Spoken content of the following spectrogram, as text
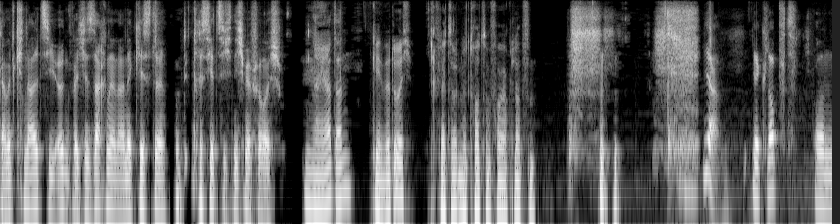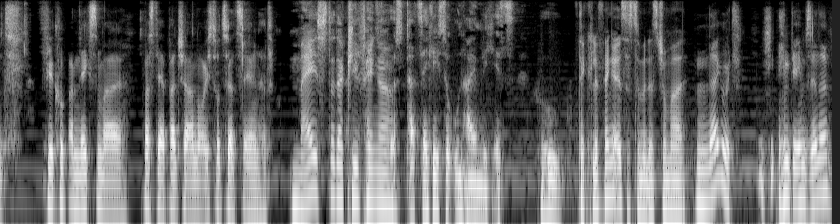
Damit knallt sie irgendwelche Sachen in eine Kiste und interessiert sich nicht mehr für euch. Naja, dann gehen wir durch. Vielleicht sollten wir trotzdem vorher klopfen. ja, ihr klopft und wir gucken am nächsten Mal, was der Pajano euch so zu erzählen hat. Meister der Cliffhanger. Was tatsächlich so unheimlich ist. Huhu. Der Cliffhanger ist es zumindest schon mal. Na gut. In dem Sinne,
